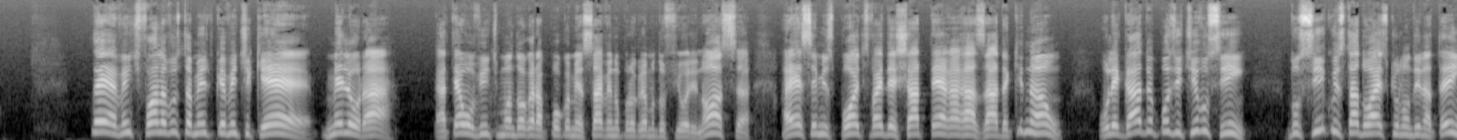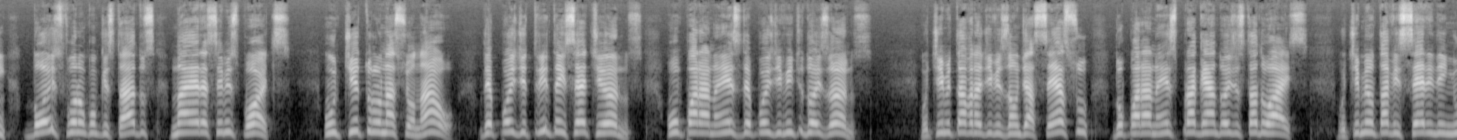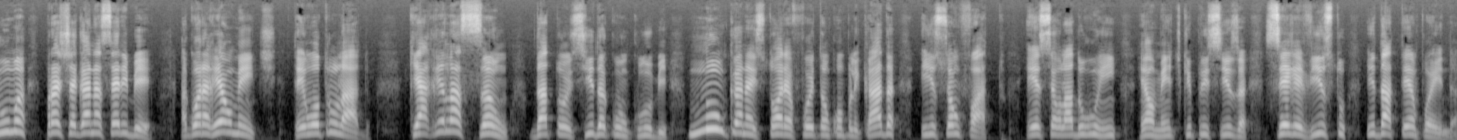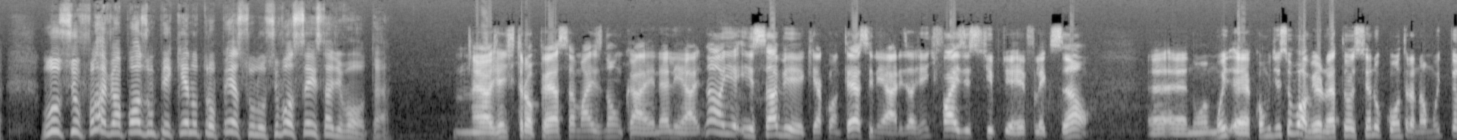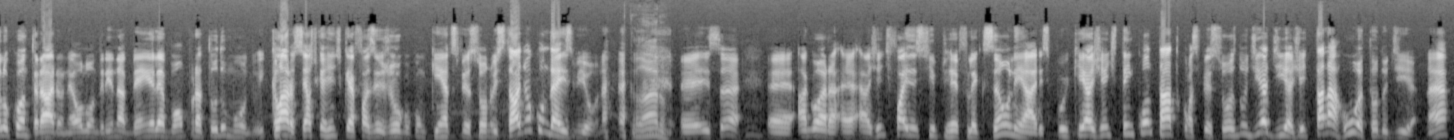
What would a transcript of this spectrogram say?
É, a gente fala justamente porque a gente quer melhorar. Até o ouvinte mandou agora há pouco a mensagem no programa do Fiore. Nossa, a SM Sports vai deixar a terra arrasada aqui. Não. O legado é positivo, sim. Dos cinco estaduais que o Londrina tem, dois foram conquistados na era SM Sports. Um título nacional depois de 37 anos. Um paranaense depois de 22 anos. O time estava na divisão de acesso do Paranaense para ganhar dois estaduais. O time não estava em série nenhuma para chegar na Série B. Agora, realmente, tem o outro lado. Que a relação da torcida com o clube nunca na história foi tão complicada, isso é um fato. Esse é o lado ruim, realmente, que precisa ser revisto e dá tempo ainda. Lúcio Flávio, após um pequeno tropeço, Lúcio, você está de volta. É, a gente tropeça, mas não cai, né, Linhares? Não, e, e sabe o que acontece, Linhares? A gente faz esse tipo de reflexão é, é, não, é, como disse o Valmir, não é torcendo contra, não, muito pelo contrário, né? O Londrina bem, ele é bom para todo mundo. E claro, você acha que a gente quer fazer jogo com 500 pessoas no estádio ou com 10 mil, né? Claro. É, isso é, é agora, é, a gente faz esse tipo de reflexão, Linhares, porque a gente tem contato com as pessoas no dia a dia, a gente está na rua todo dia, né?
